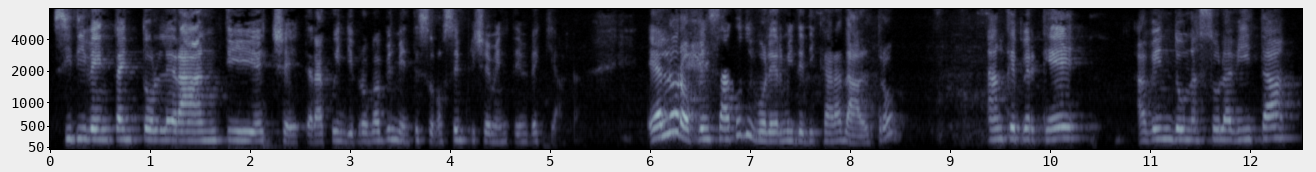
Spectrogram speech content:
si diventa intolleranti, eccetera, quindi probabilmente sono semplicemente invecchiata. E allora ho pensato di volermi dedicare ad altro, anche perché avendo una sola vita,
